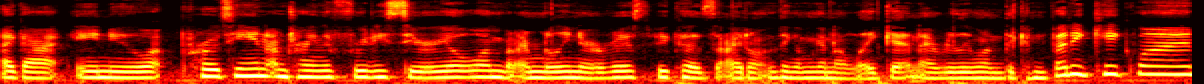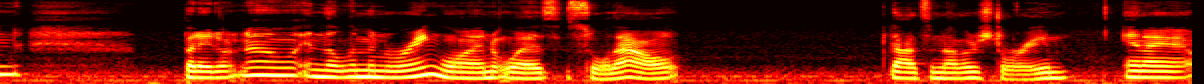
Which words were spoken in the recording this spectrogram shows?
I got a new protein. I'm trying the fruity cereal one, but I'm really nervous because I don't think I'm gonna like it, and I really wanted the confetti cake one, but I don't know. And the lemon meringue one was sold out. That's another story. And I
